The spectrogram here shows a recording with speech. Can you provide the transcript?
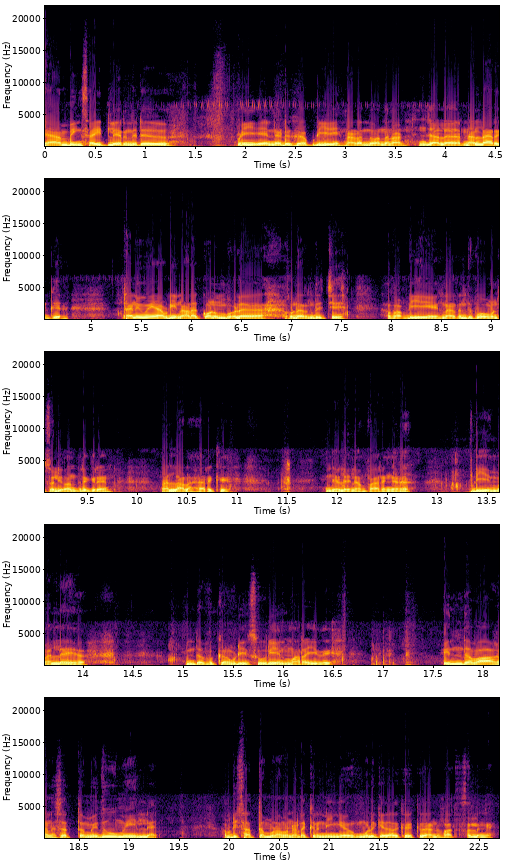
கேம்பிங் சைட்டில் இருந்துட்டு அப்படியே நெடுக அப்படியே நடந்து வந்த நான் இஞ்சால நல்லா இருக்குது தனிமையாக அப்படி நடக்கணும் போல் உணர்ந்துச்சு. அப்போ அப்படியே நடந்து போவோம்னு சொல்லி வந்திருக்கிறேன். நல்ல அழகாக இருக்குது இந்நிலையெல்லாம் பாருங்கள் அப்படியே மெல்ல இந்த பக்கம் அப்படியே சூரியன் மறையுது. எந்த வாகன சத்தம் எதுவுமே இல்லை. அப்படி சத்தம் போடாமல் நடக்கிற நீங்கள் உங்களுக்கு ஏதாவது கேட்குதான்னு பார்த்து சொல்லுங்கள்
